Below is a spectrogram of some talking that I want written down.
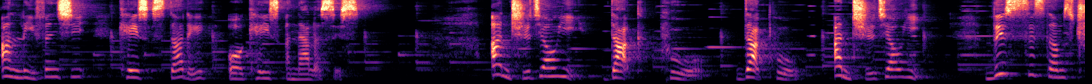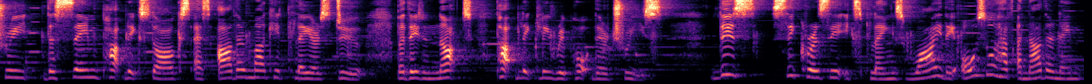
案例分析 （case study or case analysis）。暗池交易 （dark pool）。dark pool 暗池交易。These systems treat the same public stocks as other market players do, but they do not publicly report their trades. This secrecy explains why they also have another name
